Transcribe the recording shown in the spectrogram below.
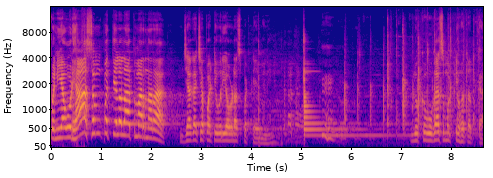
पण एवढ्या संपत्तीला लात मारणारा जगाच्या पाठीवर एवढाच पट्टे आहे म्हणे. लोक उगाच मोठे होतात का?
